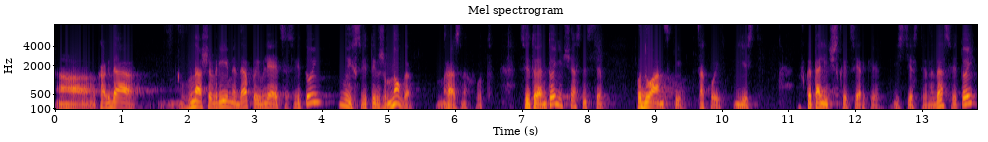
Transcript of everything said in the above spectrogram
А, когда в наше время да, появляется святой, ну их святых же много разных, вот святой Антоний в частности, Падуанский такой есть в католической церкви, естественно, да, святой.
